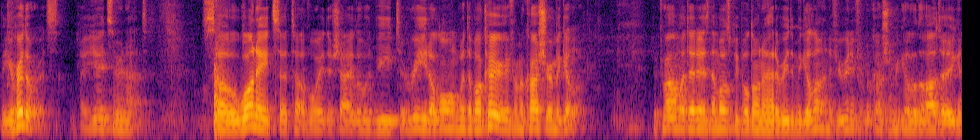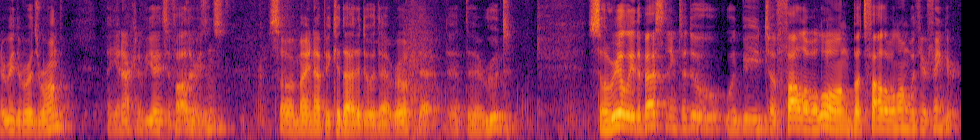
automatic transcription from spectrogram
But you heard the words. Are you or not? So one eitzah to avoid the shaila would be to read along with the Balkari from a Kasher Megillah. The problem with that is that most people don't know how to read the Megillah, and if you're reading from a Kasher Megillah, the odds are you're going to read the words wrong, and you're not going to be Yaitse for other reasons. So it might not be kedai to do it that route. That, that uh, route. So really, the best thing to do would be to follow along, but follow along with your finger.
